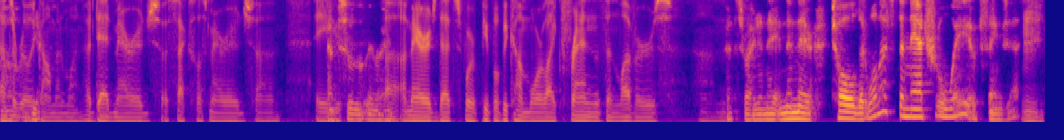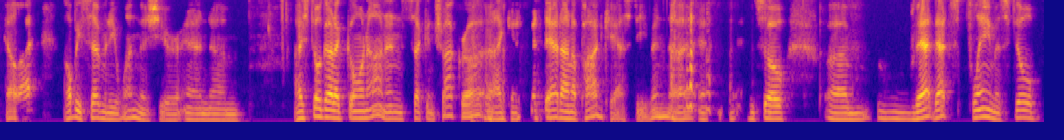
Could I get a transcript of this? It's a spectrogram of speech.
That's a oh, really yes. common one: a dead marriage, a sexless marriage. Uh, a, Absolutely right. Uh, a marriage that's where people become more like friends than lovers. Um, that's right, and they and then they're told that well, that's the natural way of things. Mm. Hell, I, I'll be seventy one this year, and um, I still got it going on in second chakra, and I can admit that on a podcast even. Uh, and, and, so um, that that flame is still.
